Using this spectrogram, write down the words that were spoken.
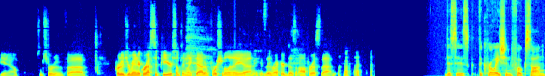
you know some sort of uh, proto-Germanic recipe or something like that? Unfortunately, uh, the record doesn't offer us that. this is the Croatian folk song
